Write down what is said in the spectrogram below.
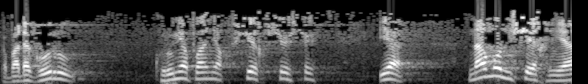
kepada guru. Gurunya banyak syekh syekh syekh. Ya namun syekhnya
